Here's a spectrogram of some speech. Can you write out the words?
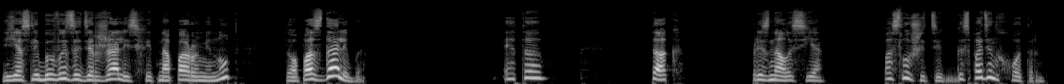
Если бы вы задержались хоть на пару минут, то опоздали бы. Это так, призналась я. Послушайте, господин Хоторн,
